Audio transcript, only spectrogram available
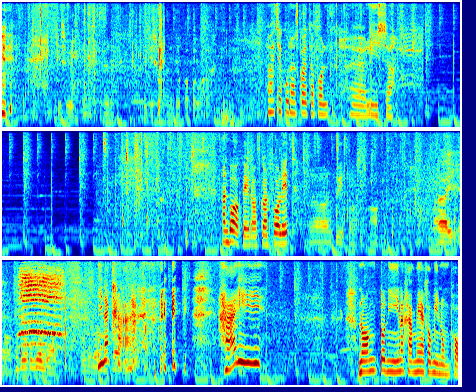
Ikke så Ikke så lenge til pappa var her. Jeg vet ikke hvordan skal jeg ta på uh, lyset. Han bak deg, da. Skal han få litt? Ja, ikke vite hva som skal ha. Nei, ikke noe. Kan gå på gulvet. Sånn er det. นี่นะคะไฮน้องตัวนี้นะคะ แม่เขามีนมพอ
